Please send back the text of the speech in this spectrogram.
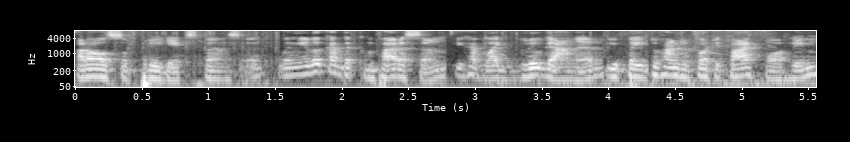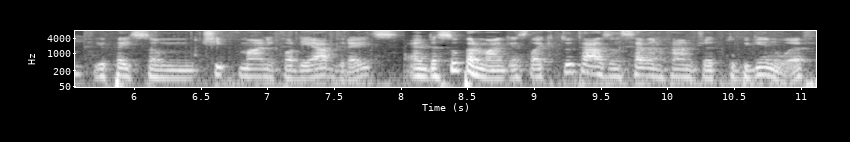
are also pretty expensive. When you look at the comparison, you have like Glue Gunner, you pay 245 for him, you pay some cheap money for the upgrades, and the Super Monkey is like 2700 to begin with.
